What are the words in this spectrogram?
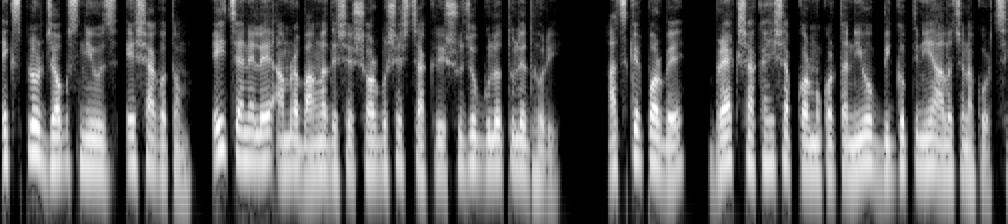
এক্সপ্লোর জবস নিউজ এ স্বাগতম। এই চ্যানেলে আমরা বাংলাদেশের সর্বশেষ চাকরির সুযোগগুলো তুলে ধরি। আজকের পর্বে ব্র্যাক শাখা হিসাব কর্মকর্তা নিয়োগ বিজ্ঞপ্তি নিয়ে আলোচনা করছি।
